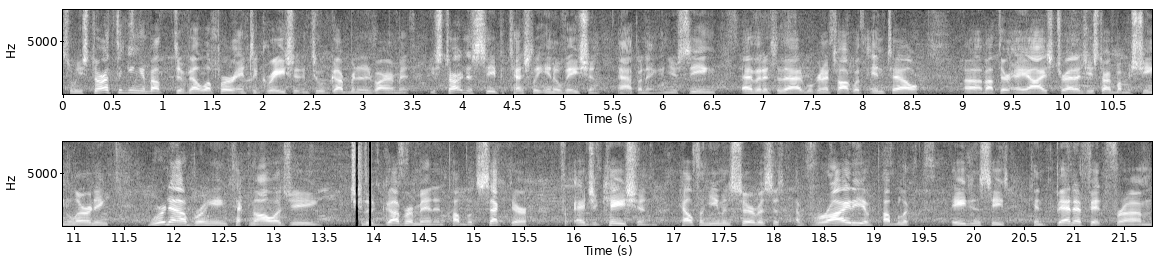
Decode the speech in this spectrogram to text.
So when you start thinking about developer integration into a government environment, you're starting to see potentially innovation happening, and you're seeing evidence of that. We're going to talk with Intel uh, about their AI strategy, start about machine learning. We're now bringing technology to the government and public sector for education, health and human services. A variety of public agencies can benefit from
